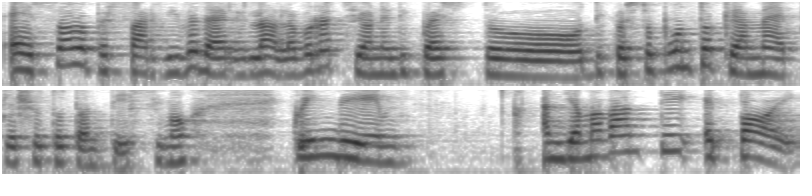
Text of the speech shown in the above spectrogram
È solo per farvi vedere la lavorazione di questo di questo punto che a me è piaciuto tantissimo. Quindi andiamo avanti e poi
